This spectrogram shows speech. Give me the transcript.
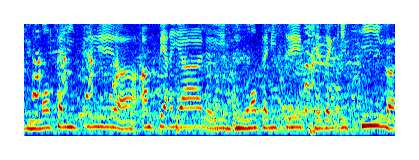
d'une mentalité impériale et d'une mentalité très agressive.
